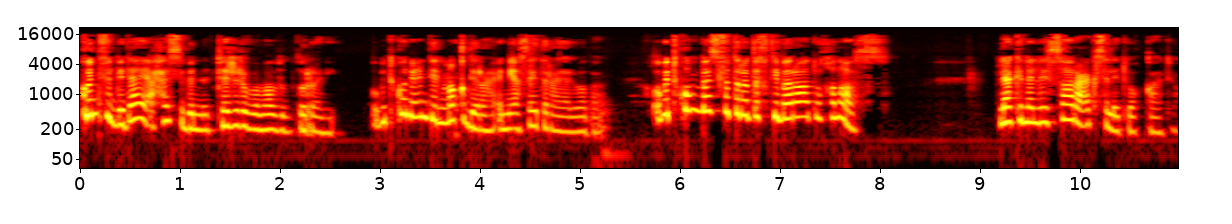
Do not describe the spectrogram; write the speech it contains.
كنت في البداية أحسب أن التجربة ما بتضرني وبتكون عندي المقدرة أني أسيطر على الوضع وبتكون بس فترة اختبارات وخلاص. لكن اللي صار عكس اللي توقعته.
